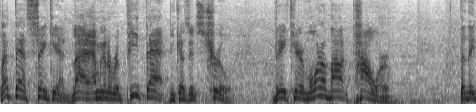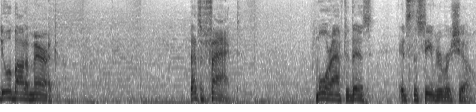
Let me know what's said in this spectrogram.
Let that sink in. I'm going to repeat that because it's true. They care more about power than they do about America. That's a fact. More after this. It's the Steve Gruber Show.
